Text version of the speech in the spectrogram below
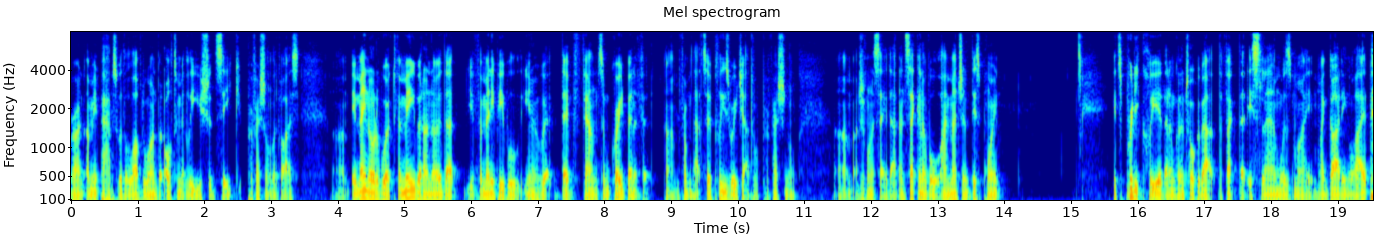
right? I mean, perhaps with a loved one, but ultimately you should seek professional advice. Um, it may not have worked for me, but I know that for many people, you know, they've found some great benefit um, from that. So please reach out to a professional. Um, I just want to say that. And second of all, I imagine at this point, it's pretty clear that I'm going to talk about the fact that Islam was my my guiding light.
